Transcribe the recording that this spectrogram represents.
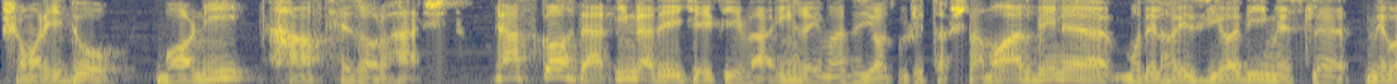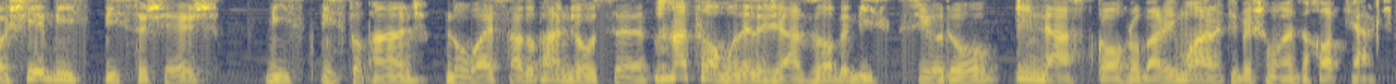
شماره دو بارنی 7008 دستگاه در این رده کیفی و این قیمت زیاد وجود داشت و ما از بین مدل های زیادی مثل مباشی 2026 2025 نووا 153 حتی مدل جذاب 2032 این دستگاه رو برای معرفی به شما انتخاب کردیم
